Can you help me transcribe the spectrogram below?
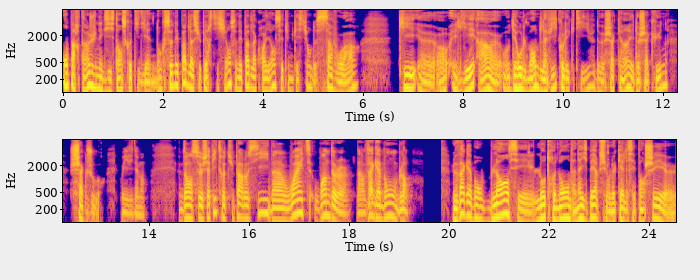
on partage une existence quotidienne. Donc ce n'est pas de la superstition, ce n'est pas de la croyance, c'est une question de savoir qui euh, est liée euh, au déroulement de la vie collective de chacun et de chacune chaque jour. Oui, évidemment. Dans ce chapitre, tu parles aussi d'un white wanderer, d'un vagabond blanc. Le vagabond blanc, c'est l'autre nom d'un iceberg sur lequel s'est penché euh,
